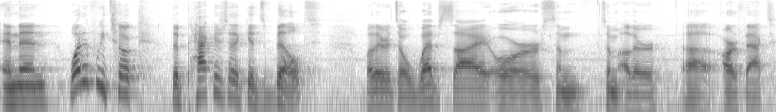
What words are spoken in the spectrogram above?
And then what if we took the package that gets built, whether it's a website or some, some other uh, artifact,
